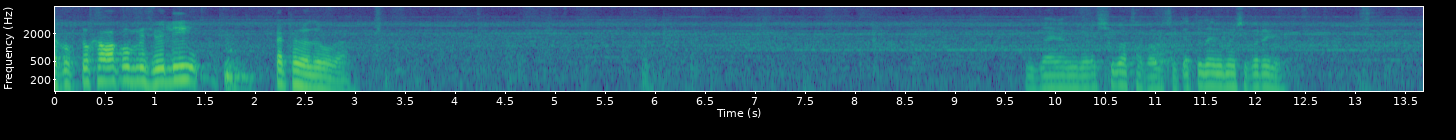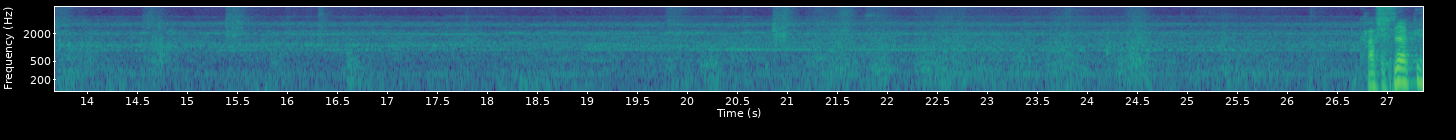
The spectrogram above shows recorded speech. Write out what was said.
একক তো খাওয়া কম বেশি হইলি পেট হয়ে যাব গা যাইরা মিলে শিবা থাকা উচিত। এত করে? খাস না কে?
